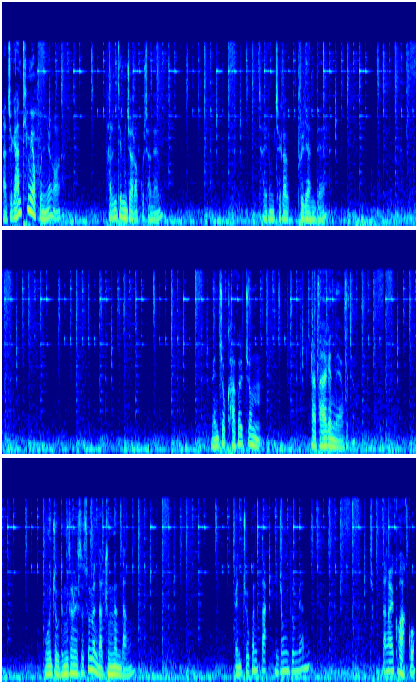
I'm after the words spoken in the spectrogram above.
아 저게 한 팀이었군요. 다른 팀인 줄 알았고 저는. 자 이러면 제가 불리한데. 왼쪽 각을 좀 잘 봐야겠네요 그죠? 오른쪽 능선에서 쏘면 나 죽는당. 왼쪽은 딱 이 정도면 적당할 것 같고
